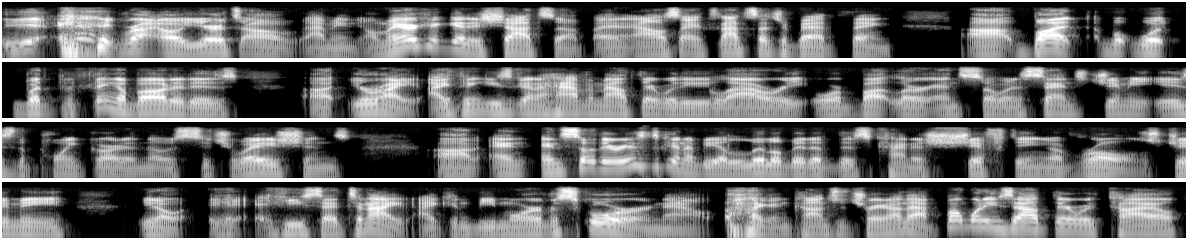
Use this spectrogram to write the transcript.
yeah, right. Oh, you're oh, I mean, America get his shots up, and I'll say it's not such a bad thing. Uh, but but what but the thing about it is, uh, you're right. I think he's going to have him out there with either Lowry or Butler, and so in a sense, Jimmy is the point guard in those situations. Um, and and so there is going to be a little bit of this kind of shifting of roles. Jimmy, you know, he- said tonight, I can be more of a scorer now. I can concentrate on that. But when he's out there with Kyle,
